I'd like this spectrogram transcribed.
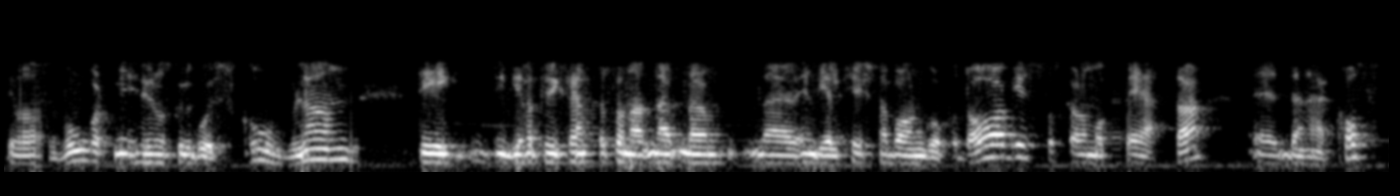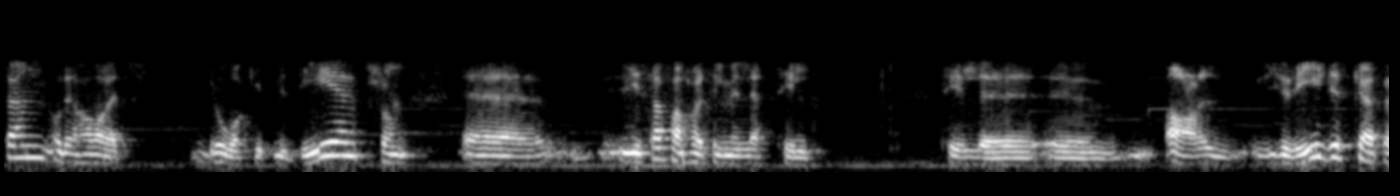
Det var svårt med hur de skulle gå i skolan det, det, vi har till exempel sådana, när, när, när en del kristna barn går på dagis så ska de också äta eh, den här kosten och det har varit bråkigt med det eftersom eh, i vissa fall har det till och med lett till till eh, eh ja, juridiska, alltså,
